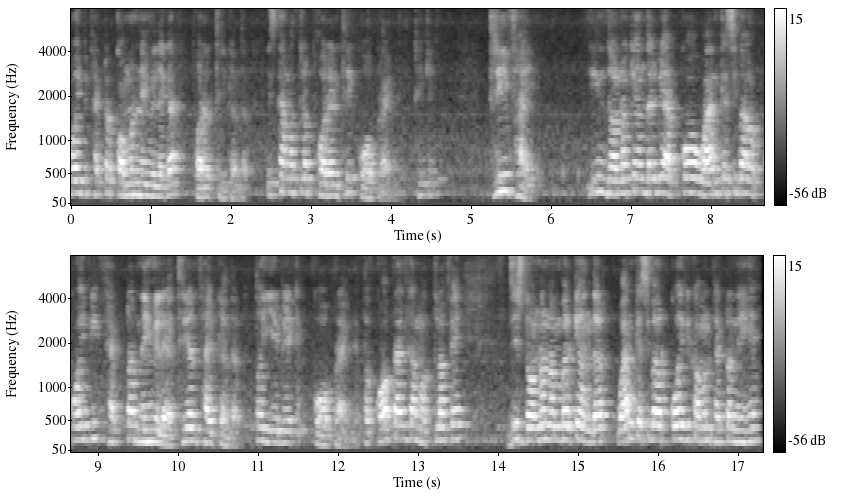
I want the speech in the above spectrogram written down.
कोई भी फैक्टर कॉमन नहीं मिलेगा फोर एंड थ्री के अंदर। इसका मतलब फोर एंड थ्री को प्राइम है ठीक है? थ्री फाइव इन दोनों के अंदर भी आपको वन के सिवा और कोई भी फैक्टर नहीं मिलेगा थ्री एंड फाइव के अंदर। तो ये भी एक को प्राइम है। तो को प्राइम का मतलब है, जिस दोनों नंबर के अंदर वन के सिवा और कोई भी कॉमन फैक्टर नहीं है,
